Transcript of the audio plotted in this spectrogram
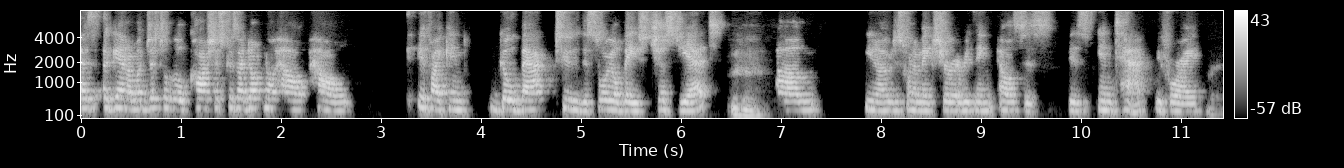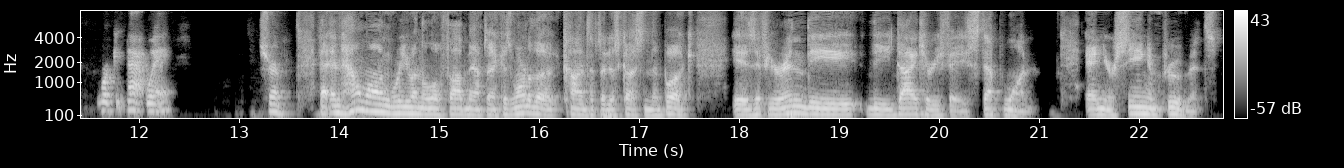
as again i'm just a little cautious because i don't know how how if i can go back to the soil base just yet. Mm-hmm. Um, you know, I just want to make sure everything else is is intact before I work it that way. Sure. And how long were you on the low FODMAP diet? Because one of the concepts I discuss in the book is if you're in the the dietary phase, step one, and you're seeing improvements,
